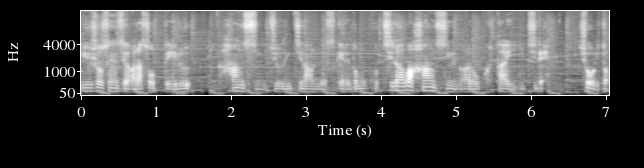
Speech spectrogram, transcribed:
優勝戦線を争っている阪神中日なんですけれども、こちらは阪神が6対1で勝利と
